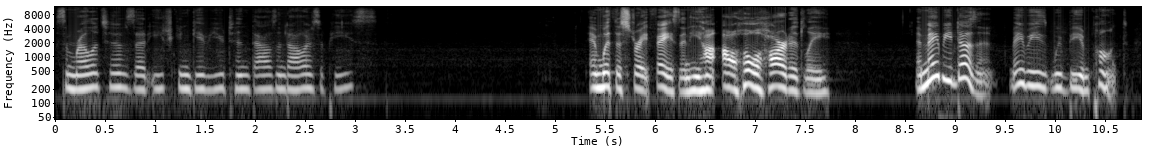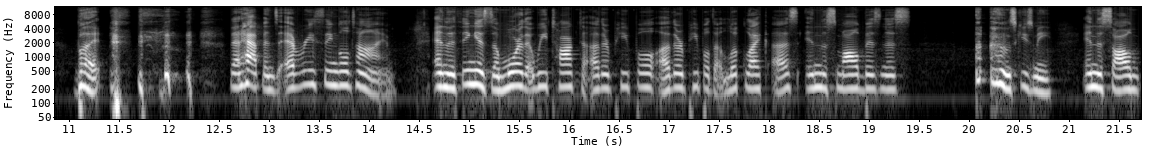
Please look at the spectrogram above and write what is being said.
some relatives that each can give you $10,000 apiece? And with a straight face, and he uh, wholeheartedly, and maybe he doesn't, maybe we're being punked, but that happens every single time. And the thing is, the more that we talk to other people, other people that look like us in the small business, excuse me, in the small,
